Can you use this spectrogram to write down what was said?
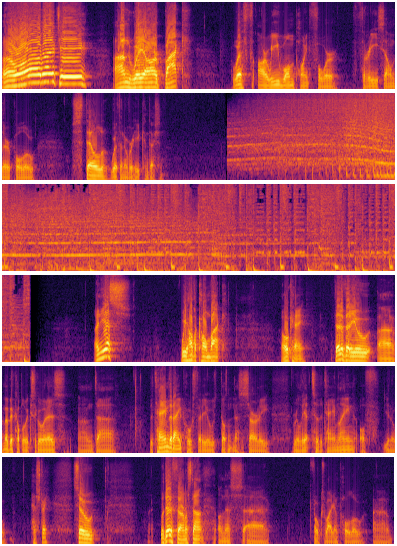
what? And we are back with our wee 1.4 three cylinder Polo, still with an overheat condition. And yes, we have a comeback. Okay, did a video uh, maybe a couple of weeks ago it is, and uh, the time that I post videos doesn't necessarily relate to the timeline of you know history. So we did a thermostat on this uh, Volkswagen Polo uh,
